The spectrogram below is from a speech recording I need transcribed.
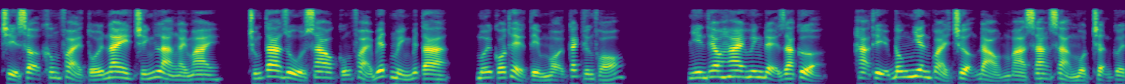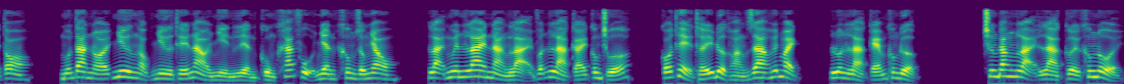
chỉ sợ không phải tối nay chính là ngày mai, chúng ta dù sao cũng phải biết mình biết ta, mới có thể tìm mọi cách ứng phó. Nhìn theo hai huynh đệ ra cửa, hạ thị bỗng nhiên quải trượng đảo mà sang sảng một trận cười to, muốn ta nói như ngọc như thế nào nhìn liền cùng khác phụ nhân không giống nhau, lại nguyên lai nàng lại vẫn là cái công chúa, có thể thấy được hoàng gia huyết mạch, luôn là kém không được. Trương Đăng lại là cười không nổi,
